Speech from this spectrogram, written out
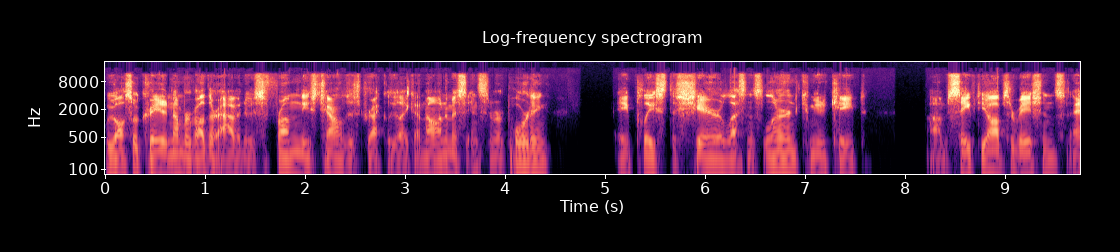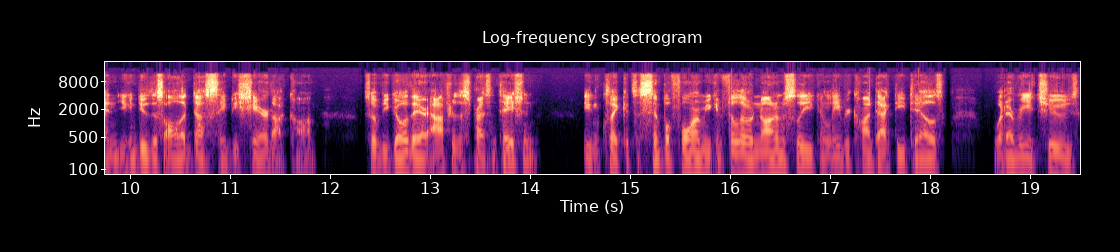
We've also created a number of other avenues from these challenges directly, like anonymous incident reporting, a place to share lessons learned, communicate um, safety observations. And you can do this all at dustsafetyshare.com. So if you go there after this presentation, You can click, it's a simple form. You can fill it anonymously. You can leave your contact details, whatever you choose,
